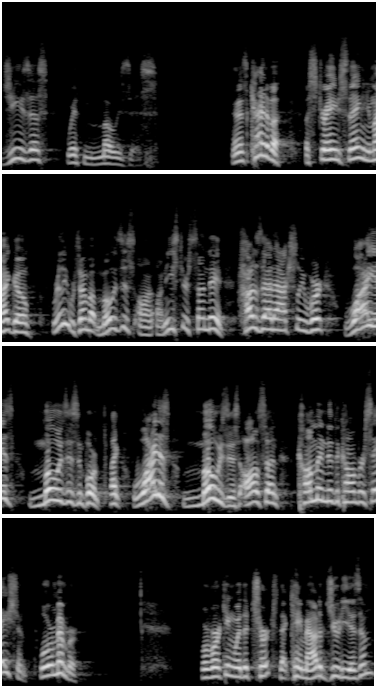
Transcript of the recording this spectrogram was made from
Jesus with Moses. And it's kind of a, a strange thing, and you might go, Really? We're talking about Moses on, on Easter Sunday? How does that actually work? Why is Moses important? Like, why does Moses all of a sudden come into the conversation? Well, remember, we're working with a church that came out of Judaism.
